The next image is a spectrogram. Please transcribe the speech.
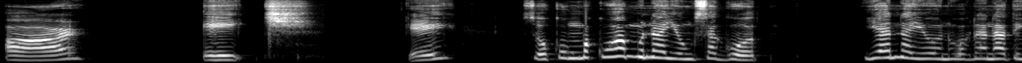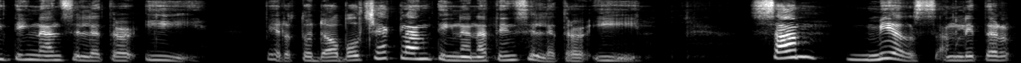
are H. Okay? So kung makuha mo na yung sagot, yan na yun, wag na nating tingnan si letter E. Pero to double check lang, tingnan natin si letter E. Some mills, ang letter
